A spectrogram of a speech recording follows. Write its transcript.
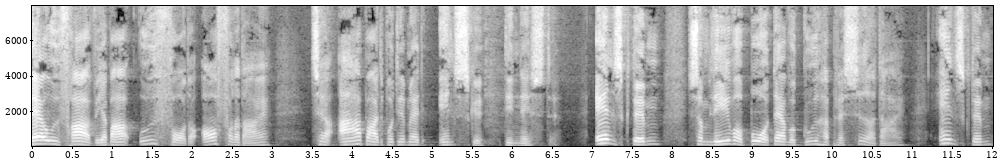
Derudfra vil jeg bare udfordre og opfordre dig til at arbejde på det med at elske de næste. Elsk dem, som lever og bor der, hvor Gud har placeret dig. Elsk dem,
